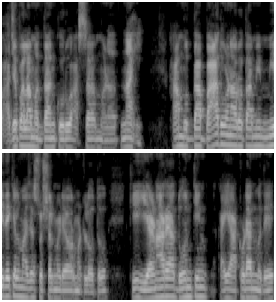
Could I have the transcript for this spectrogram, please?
भाजपला मतदान करू असं म्हणत नाही. हा मुद्दा बाद होणार होता. मी मी देखील माझ्या सोशल मीडियावर म्हटलं होतं की येणाऱ्या दोन तीन काही आठवड्यांमध्ये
